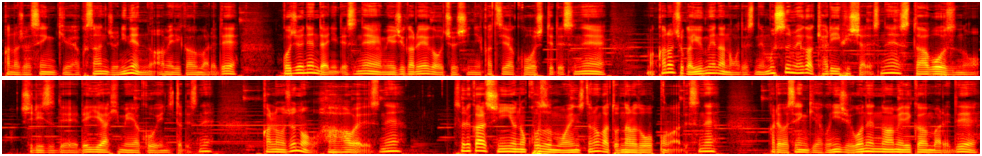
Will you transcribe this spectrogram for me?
彼女は1932年のアメリカ生まれで、50年代にですね、ミュージカル映画を中心に活躍をしてですね、まあ、彼女が有名なのはですね、娘がキャリー・フィッシャーですね、スター・ウォーズのシリーズでレイヤー姫役を演じたですね、彼女の母親ですね。それから親友のコズモを演じたのがドナルド・オコナーですね。彼は1925年のアメリカ生まれで、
